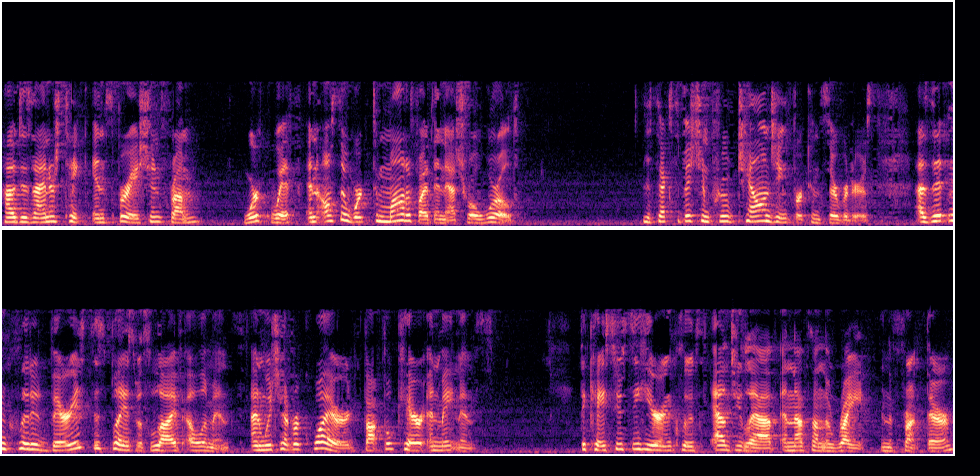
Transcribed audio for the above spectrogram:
how designers take inspiration from, work with, and also work to modify the natural world. This exhibition proved challenging for conservators as it included various displays with live elements and which had required thoughtful care and maintenance. The case you see here includes Algae Lab, and that's on the right in the front there,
